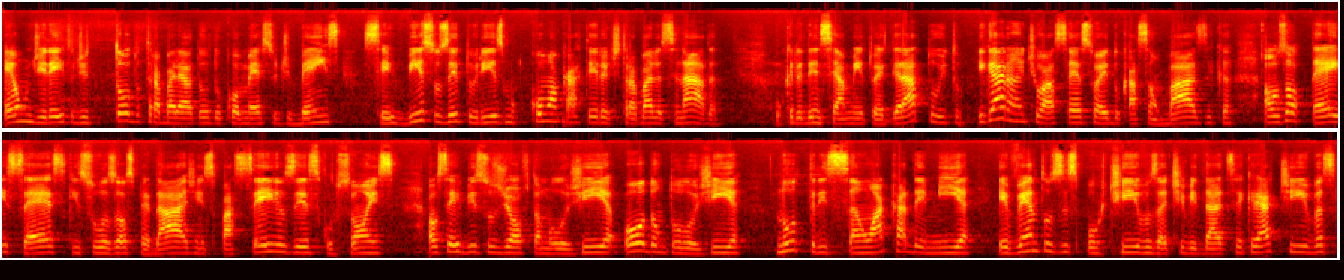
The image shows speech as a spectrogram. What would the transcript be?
é um direito de todo trabalhador do comércio de bens, serviços e turismo com a carteira de trabalho assinada? O credenciamento é gratuito e garante o acesso à educação básica, aos hotéis SESC suas hospedagens, passeios e excursões, aos serviços de oftalmologia, odontologia, nutrição, academia, eventos esportivos, atividades recreativas,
